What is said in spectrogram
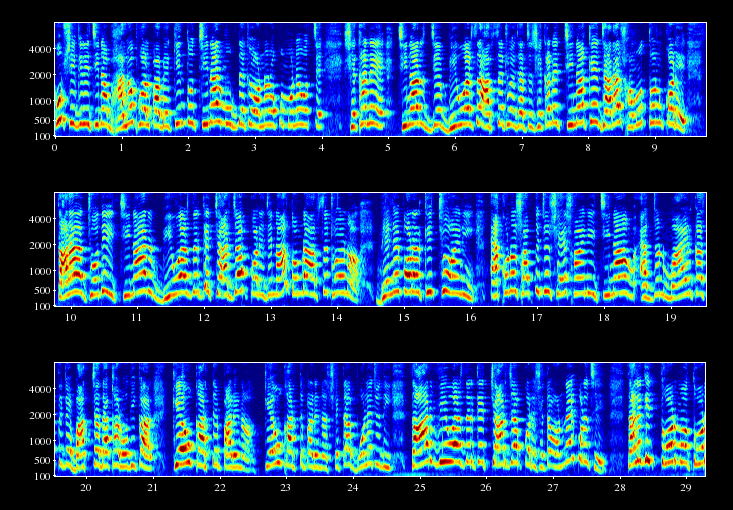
খুব শিগগিরই চীনা ভালো ফল পাবে, কিন্তু চীনার মুখ দেখে অন্যরকম মনে হচ্ছে। সেখানে চীনার যে ভিউয়ার্স আপসেট হয়ে যাচ্ছে, সেখানে চীনাকে যারা সমর্থন করে, তারা যদি চীনার ভিউয়ার্সদেরকে চার্জ আপ করে যে না, তোমরা আপসেট হও না। ভেঙে পড়ার কিচ্ছু হয়নি। এখনও সব কিছু শেষ হয়নি। চীনা একজন মায়ের কাছ থেকে বাচ্চা দেখার অধিকার কেউ কাটতে পারে না, কেউ কাটতে পারে না। সেটা বলে যদি তার ভিউয়ার্সদেরকে চার্জ আপ করে, সেটা অন্যায় করেছে? তাহলে কি তোর তোর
